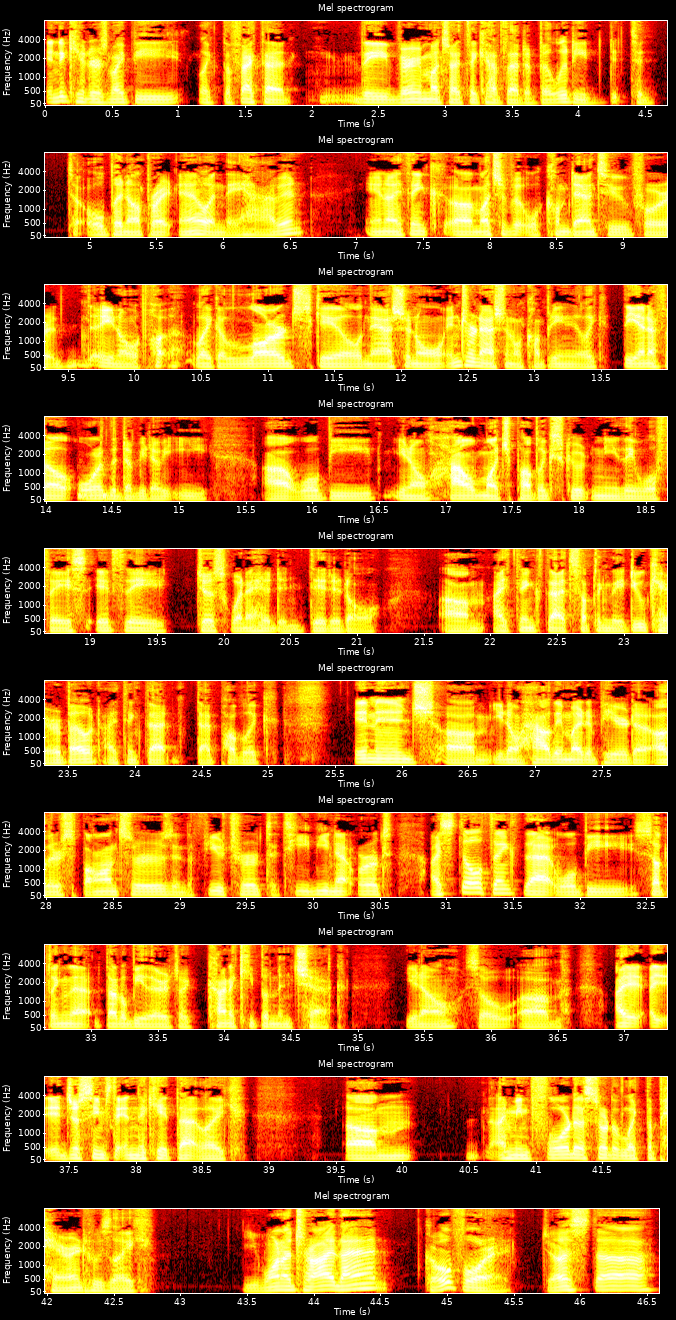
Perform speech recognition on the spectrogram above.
indicators might be like the fact that they very much, I think, have that ability to to open up right now, and they haven't. And I think uh, much of it will come down to for you know like a large scale national international company like the NFL or the WWE uh, will be you know how much public scrutiny they will face if they just went ahead and did it all. Um, I think that's something they do care about. I think that that public image, um, you know, how they might appear to other sponsors in the future, to TV networks. I still think that will be something that that'll be there to kind of keep them in check. You know, so um, I, I it just seems to indicate that like, um, I mean, Florida is sort of like the parent who's like, you want to try that, go for it. Just uh,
